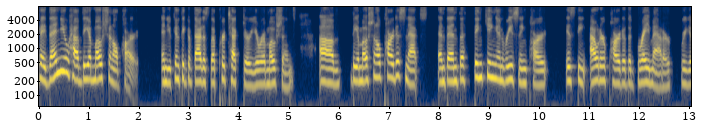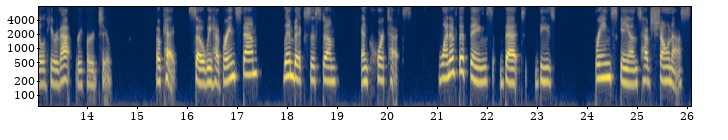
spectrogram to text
Okay, then you have the emotional part, and you can think of that as the protector, your emotions. Um, the emotional part is next, and then the thinking and reasoning part is the outer part of the gray matter, where you'll hear that referred to. Okay, so we have brainstem, limbic system, and cortex. One of the things that these brain scans have shown us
